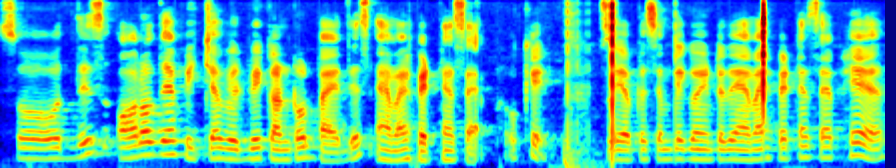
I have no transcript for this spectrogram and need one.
so this all of their feature will be controlled by this mi fitness app okay? So you have to simply go into the mi fitness app here.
